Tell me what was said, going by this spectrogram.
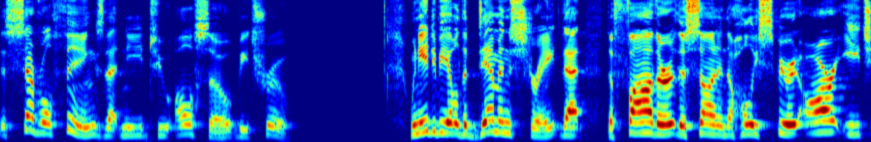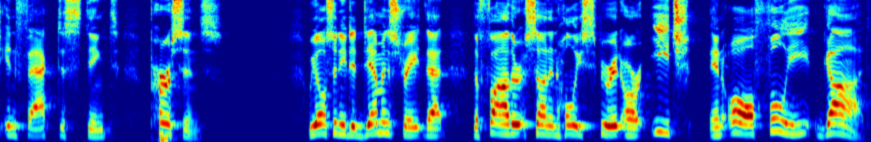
there's several things that need to also be true. We need to be able to demonstrate that the Father, the Son, and the Holy Spirit are each, in fact, distinct persons. We also need to demonstrate that the Father, Son, and Holy Spirit are each and all fully God.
